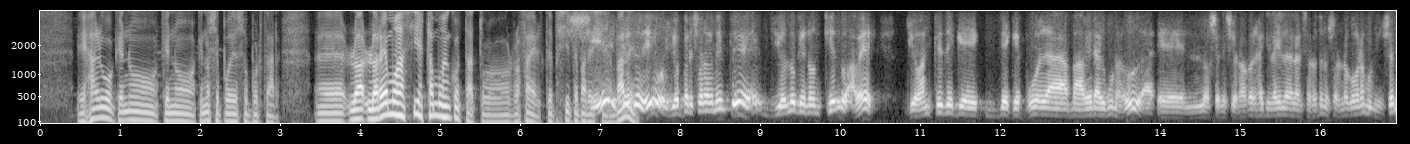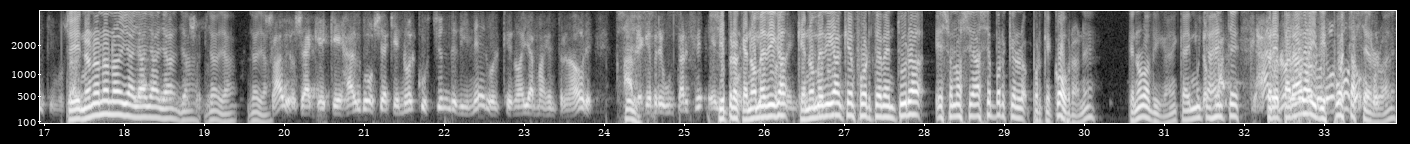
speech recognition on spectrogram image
es algo que no, que no, que no se puede soportar. Eh, lo, haremos así, estamos en contacto, Rafael, si te parece, ¿vale? Yo te digo, yo personalmente, yo lo que no entiendo, a ver, yo antes de que de que pueda haber alguna duda, eh, los seleccionadores aquí en la isla de Lanzarote nosotros no cobramos ni un céntimo. Sí, no, no, no, no, ya, ya, ya, ya, ya, ya, ya, ya, ya. ¿Sabe? O sea, que, que es algo, o sea, que no es cuestión de dinero el que no haya más entrenadores. Sí, Habría que preguntarse... Sí, pero que no me digan que no me digan que en Fuerteventura eso no se hace porque lo- porque cobran, ¿eh? Que no lo digan, ¿eh? que hay mucha No, gente claro, preparada no, no, y dispuesta a hacerlo, ¿eh?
